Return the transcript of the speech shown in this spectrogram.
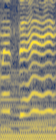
La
